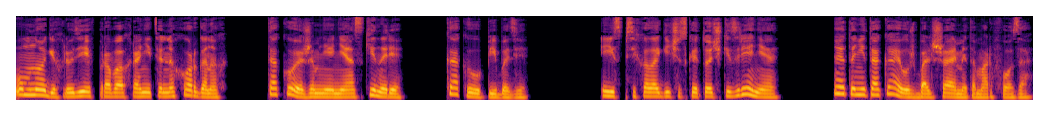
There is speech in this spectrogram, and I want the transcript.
У многих людей в правоохранительных органах такое же мнение о Скиннере, как и у Пибоди. И с психологической точки зрения это не такая уж большая метаморфоза.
